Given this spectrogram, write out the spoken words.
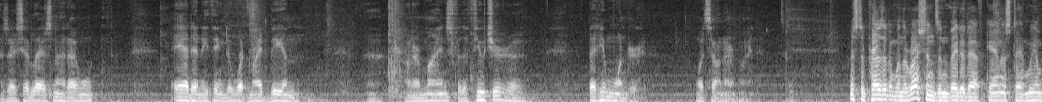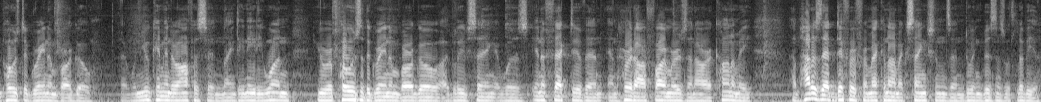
as I said last night, I won't add anything to what might be in, uh, on our minds for the future. Uh, let him wonder what's on our mind. Mr. President, when the Russians invaded Afghanistan, we imposed a grain embargo. When you came into office in 1981, you were opposed to the grain embargo, I believe saying it was ineffective and, and hurt our farmers and our economy. Um, how does that differ from economic sanctions and doing business with Libya?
